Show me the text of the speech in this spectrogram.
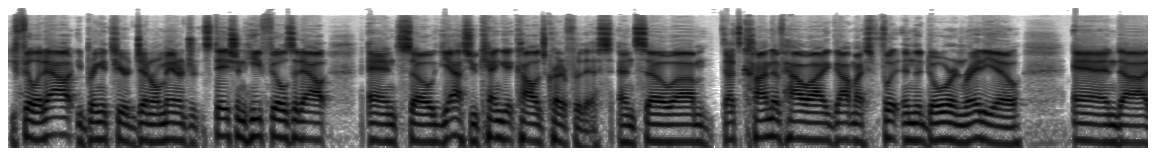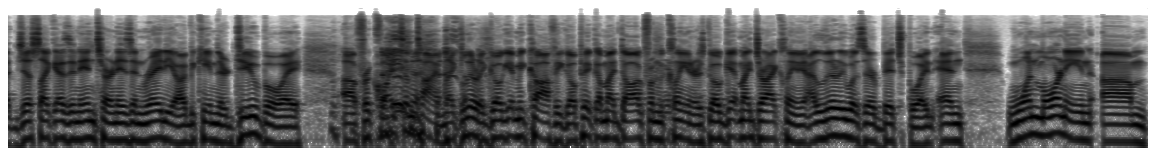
You fill it out, you bring it to your general manager at the station, he fills it out. And so, yes, you can get college credit for this. And so um, that's kind of how I got my foot in the door in radio. And uh, just like as an intern is in radio, I became their do boy uh, for quite some time. Like literally, go get me coffee, go pick up my dog from the cleaners, go get my dry cleaning. I literally was their bitch boy. And one morning, um,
